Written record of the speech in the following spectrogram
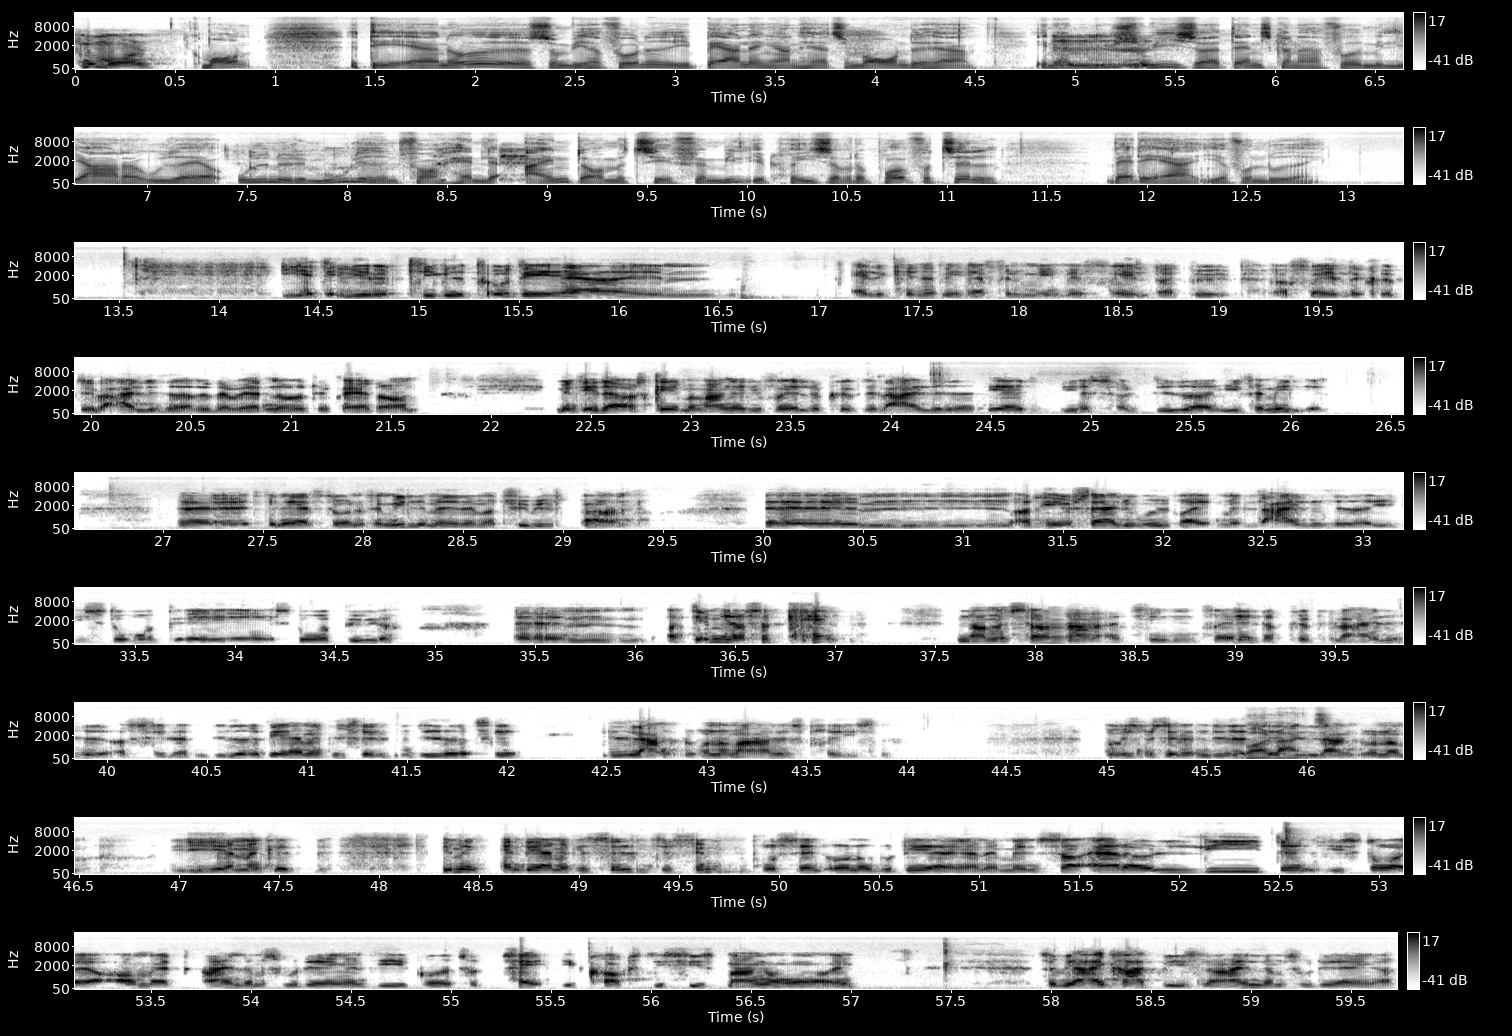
Godmorgen. Godmorgen. Det er noget, øh, som vi har fundet i Berlingeren her til morgen, det her. En analyse viser, at danskerne har fået milliarder ud af at udnytte muligheden for at handle ejendomme til familiepriser. Vil du prøve at fortælle, hvad det er, I har fundet ud af? Ja, det vi har kigget på, det er, øh, alle kender det her fænomen med forældrekøb og forældrekøbte lejligheder. Det der har været noget debat om. Men det, der også sker med mange af de forældrekøbte lejligheder, det er, at de bliver solgt videre i familien. Øh, det nærtstående familiemedlemmer, typisk børn, Øhm, og det er jo særligt udbredt med lejligheder i de store, øh, store byer. Øhm, og det man så kan, når man så har sine forældre købt lejlighed og sælger den videre, det er, at man kan sælge den videre til langt under markedsprisen. Og hvis man sælger den videre Hvor til langt? langt under... Ja, man kan, det man kan, det er, at man kan sælge den til 15% under vurderingerne, men så er der jo lige den historie om, at ejendomsvurderingerne de er gået totalt i koks de sidste mange år. Ikke? Så vi har ikke retvisende ejendomsvurderinger.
